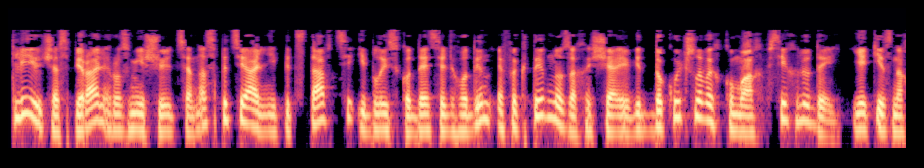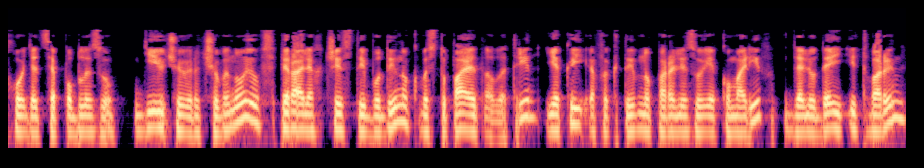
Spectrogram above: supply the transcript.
Тліюча спіраль розміщується на спеціальній підставці і близько 10 годин ефективно захищає від докучливих комах всіх людей, які знаходяться поблизу. Діючою речовиною в спіралях чистий будинок виступає талетрін, який ефективно паралізує комарів для людей і тварин.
